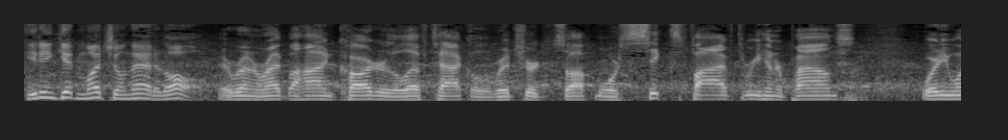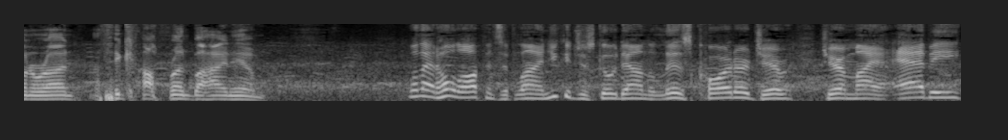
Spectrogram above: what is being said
He didn't get much on that at all. They're running right behind Carter, the left tackle, redshirt sophomore, 6'5, 300 pounds. Where do you want to run? I think I'll run behind him. Well, that whole offensive line, you could just go down to Liz Carter, Jer- Jeremiah Abbey,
